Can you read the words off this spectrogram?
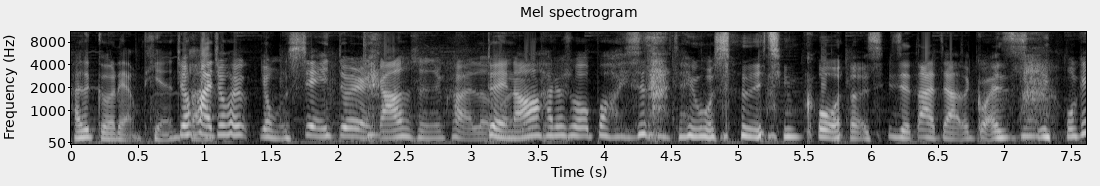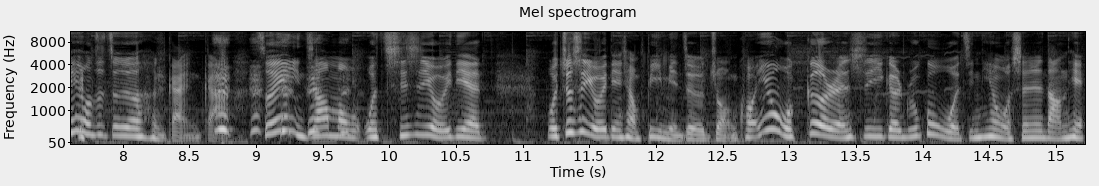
还是隔两天，就后来就会涌现一堆人跟他说生日快乐。对，然后他就说不好意思大家，因为我生日已经过了，谢谢大家的关心。我跟你说，这真的很尴尬，所以你知道吗？我其实有一点。我就是有一点想避免这个状况，因为我个人是一个，如果我今天我生日当天，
